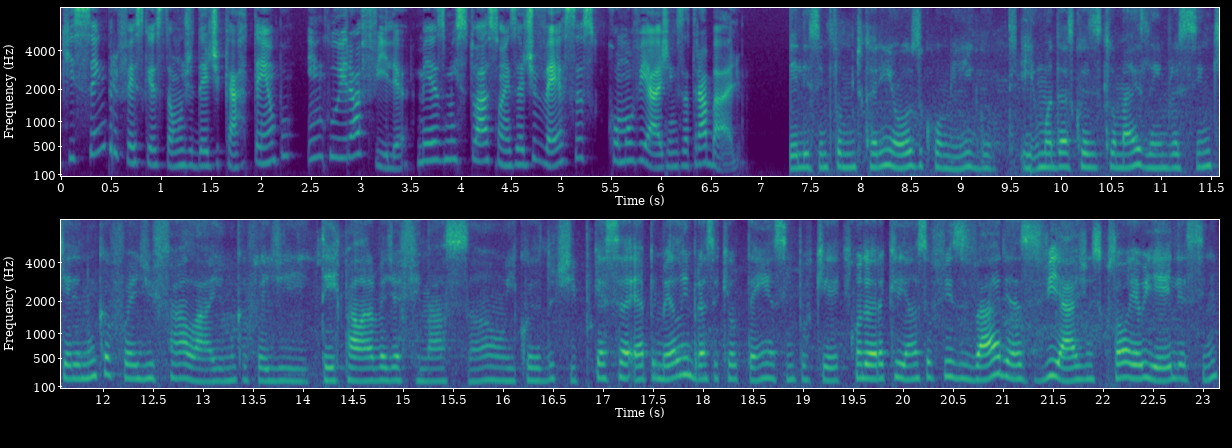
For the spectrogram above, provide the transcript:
que sempre fez questão de dedicar tempo e incluir a filha, mesmo em situações adversas, como viagens a trabalho. Ele sempre foi muito carinhoso comigo e uma das coisas que eu mais lembro assim que ele nunca foi de falar, ele nunca foi de ter palavras de afirmação e coisa do tipo. Porque essa é a primeira lembrança que eu tenho assim, porque quando eu era criança eu fiz várias viagens só eu e ele assim.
